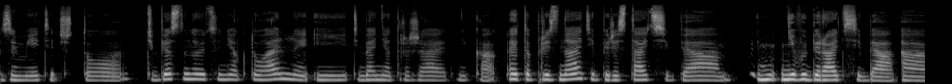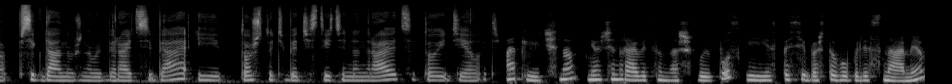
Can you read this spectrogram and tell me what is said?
заметить, что тебе становится неактуально и тебя не отражает никак. Это признать и перестать себя не выбирать себя, а всегда нужно выбирать себя и то, что тебе действительно нравится, то и делать. Отлично. Мне очень нравится наш выпуск, и спасибо, что вы были с нами.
